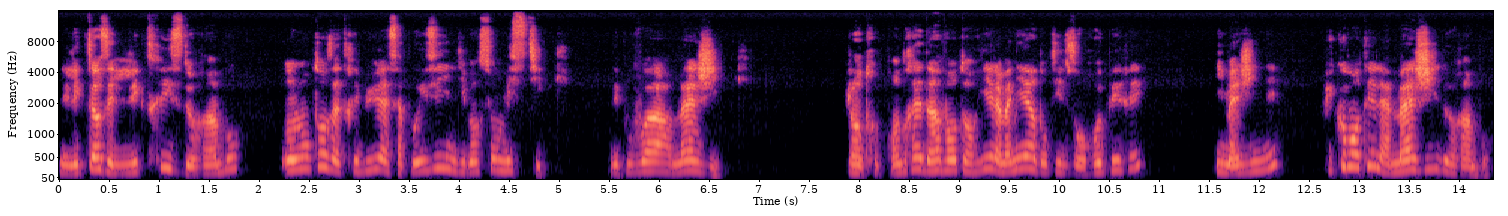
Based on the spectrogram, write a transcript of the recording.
Les lecteurs et les lectrices de Rimbaud ont longtemps attribué à sa poésie une dimension mystique, des pouvoirs magiques. J'entreprendrai d'inventorier la manière dont ils ont repéré imaginer, puis commenter la magie de Rimbaud,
